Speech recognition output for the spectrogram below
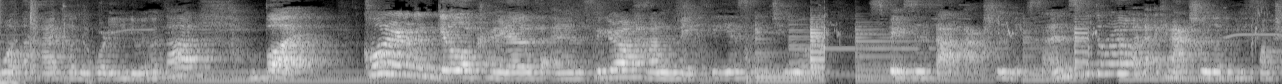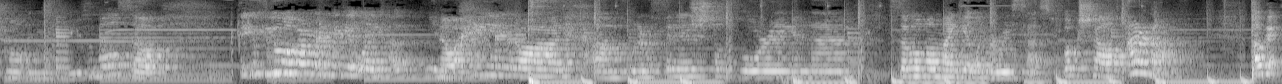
what the heck, like what are you doing with that? But Cole and I are gonna get a little creative and figure out how to make these into spaces that actually make sense with the room and that can actually like be functional and usable. So think a few of them are gonna get like a, you know, a hanging rod. Um, we're gonna finish the flooring in them. Some of them might get like a recessed bookshelf. I don't know. Okay,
